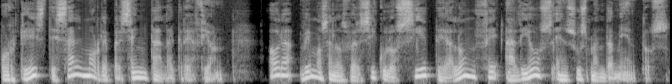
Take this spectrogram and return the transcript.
porque este salmo representa a la creación. Ahora vemos en los versículos 7 al 11 a Dios en sus mandamientos.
